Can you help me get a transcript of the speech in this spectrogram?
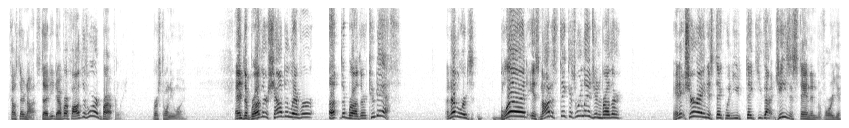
because they're not studied of our Father's word properly. Verse 21. And the brother shall deliver up the brother to death. In other words, blood is not as thick as religion, brother. And it sure ain't as thick when you think you got Jesus standing before you,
